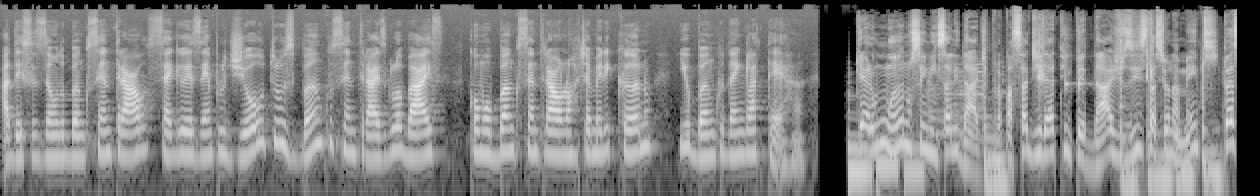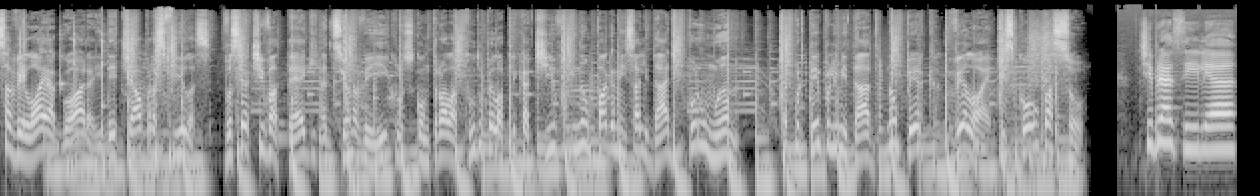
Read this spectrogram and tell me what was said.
A decisão do Banco Central segue o exemplo de outros bancos centrais globais, como o Banco Central norte-americano e o Banco da Inglaterra. Quer um ano sem mensalidade para passar direto em pedágios e estacionamentos? Peça a Veloy agora e dê tchau para as filas. Você ativa a tag, adiciona veículos, controla tudo pelo aplicativo e não paga mensalidade por um ano. É por tempo limitado. Não perca. Veloy. Piscou, passou. De Brasília,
